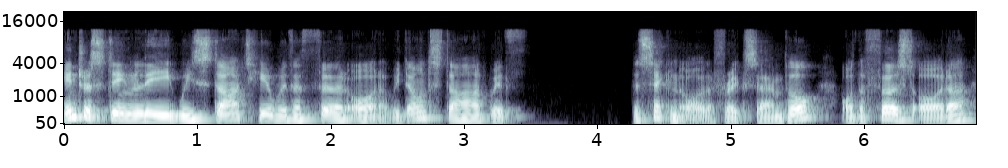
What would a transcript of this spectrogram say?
Interestingly, we start here with a third order. We don't start with the second order, for example, or the first order.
